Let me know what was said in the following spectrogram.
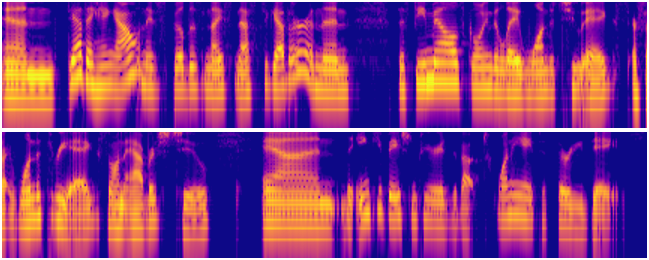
And yeah, they hang out and they just build this nice nest together. And then the female is going to lay one to two eggs, or sorry, one to three eggs. So on average, two. And the incubation period is about 28 to 30 days.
